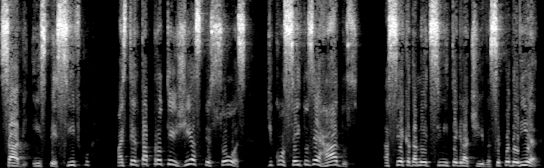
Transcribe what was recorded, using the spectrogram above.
sabe, em específico, mas tentar proteger as pessoas de conceitos errados acerca da medicina integrativa. Você poderia,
